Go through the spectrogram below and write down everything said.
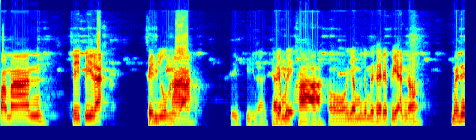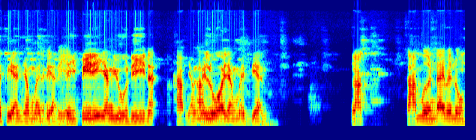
ประมาณสี่ปีละเป็นยูคาสี่ปีแล้วใช้ยังไม่ยูคาโอ้ยังยังไม่เคยได้เปลี่ยนเนาะไม่ได้เปลี่ยนยังไม่เปลี่ยนไม่ได้เปลี่ยนสี่ปีนี้ยังอยู่ดีนะครับยังครับไม่รั่วยังไม่เปลี่ยน หลักสามหมื่นได้ไหมลุง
